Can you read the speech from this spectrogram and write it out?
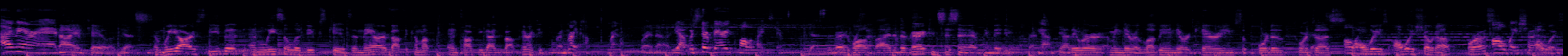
I'm Aaron. and I am Caleb. Yes. And we are Stephen and Lisa LeDuc's kids, and they are about to come up and talk to you guys about parenting right now. Right now. Right now. Right now. Yeah, which they're very qualified to do. Yes, they're very 100%. qualified and they're very consistent in everything they do, my. Yeah. Yeah, they were. I mean, they were loving. They were caring, supportive towards Yes. us. Always. always, always showed up for us. Always show up. Always.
